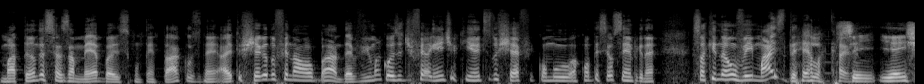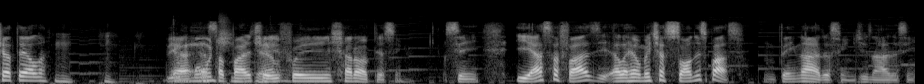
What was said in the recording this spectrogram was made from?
matando essas amebas com tentáculos, né? Aí tu chega no final, ah, deve vir uma coisa diferente aqui antes do chefe, como aconteceu sempre, né? Só que não, vem mais dela, cara. Sim, e enche a tela. Hum, hum. É, um essa parte aí foi xarope, assim. Sim. E essa fase, ela realmente é só no espaço. Não tem nada, assim, de nada, assim.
